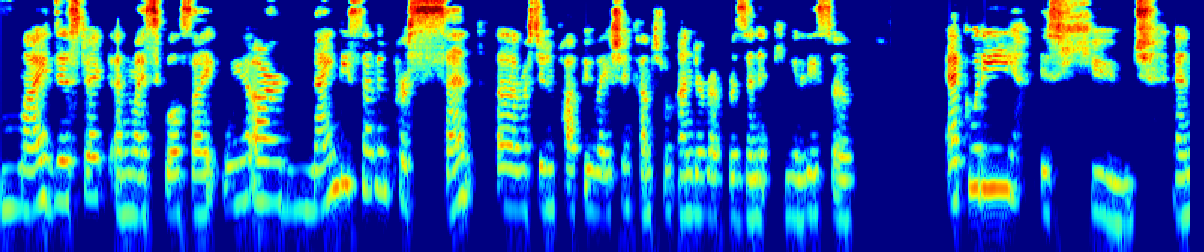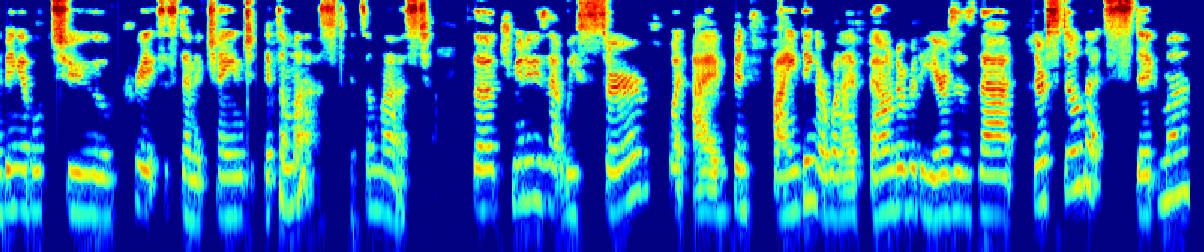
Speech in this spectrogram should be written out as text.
my district and my school site, we are 97% of our student population comes from underrepresented communities. So equity is huge and being able to create systemic change, it's a must. It's a must. The communities that we serve, what I've been finding or what I've found over the years is that there's still that stigma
